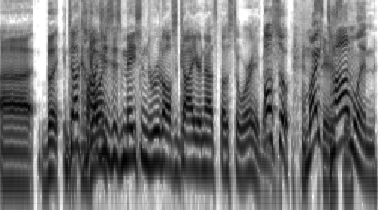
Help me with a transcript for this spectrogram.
uh, but Duck going- Hodges is Mason Rudolph's guy you're not supposed to worry about. Also, Mike Tomlin,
